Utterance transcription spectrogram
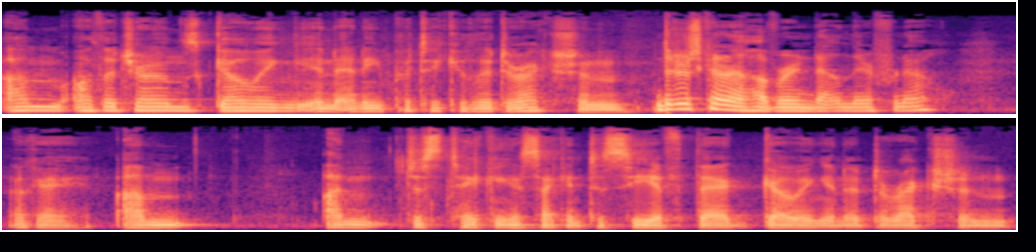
Um, are the drones going in any particular direction? They're just kind of hovering down there for now. Okay. Um, I'm just taking a second to see if they're going in a direction.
